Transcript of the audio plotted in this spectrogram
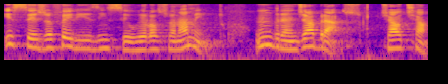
e seja feliz em seu relacionamento. Um grande abraço. Tchau, tchau.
